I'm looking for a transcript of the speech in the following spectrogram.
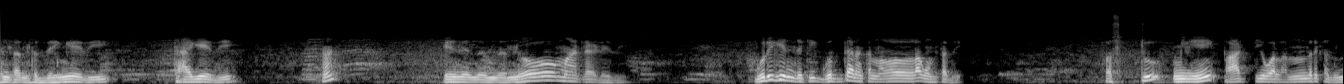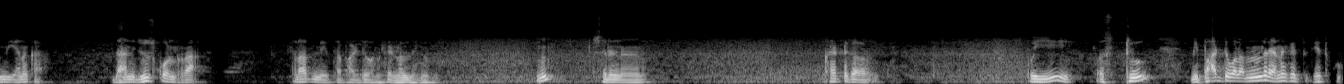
ఇంతంత దెంగేది తాగేది ఏందో మాట్లాడేది. గురిగింజకి గుద్దనక నల్లగా ఉంటుంది. ఫస్ట్ మీ పార్టీ వాళ్ళందరికీ అది ఉంది వెనక దాన్ని చూసుకోండి రా. తర్వాత మిగతా పార్టీ వాళ్ళకి వెళ్ళాలి దగ్గర సరేనా? కరెక్ట్ కాదు పోయి ఫస్ట్ మీ పార్టీ వాళ్ళందరూ వెనక ఎత్తు ఎత్తుకు.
